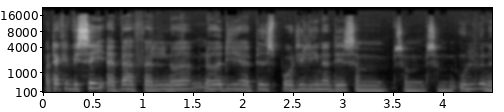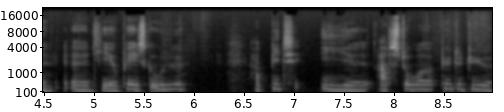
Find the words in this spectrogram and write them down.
Og der kan vi se, at i hvert fald noget, noget af de her bidspor, de ligner det, som, som, som ulvene, øh, de europæiske ulve, har bidt i øh, ret store byttedyr,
